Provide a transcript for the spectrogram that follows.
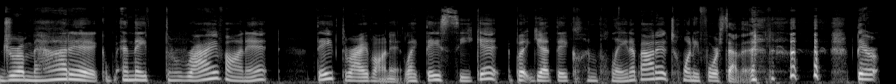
dramatic and they thrive on it they thrive on it. Like they seek it, but yet they complain about it 24 7. They're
